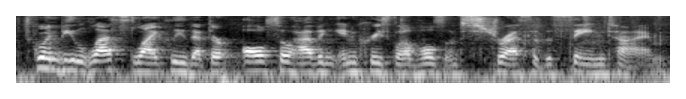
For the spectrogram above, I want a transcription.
it's going to be less likely that they're also having increased levels of stress at the same time.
